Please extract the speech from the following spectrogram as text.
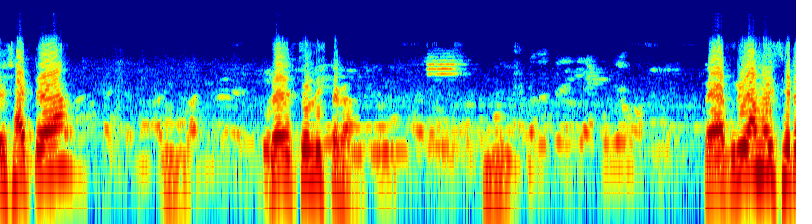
এই ষাট টাকা। ওটা চল্লিশ টাকা। অ্যাকুরিয়াম ওই সেট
